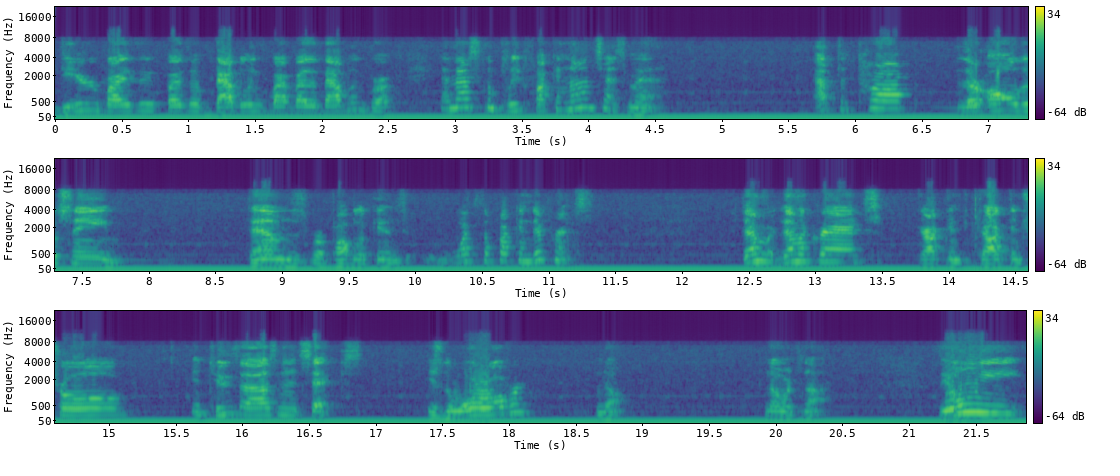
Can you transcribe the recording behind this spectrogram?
deer by the by the babbling by, by the babbling brook, and that's complete fucking nonsense, man. At the top, they're all the same. Dems, Republicans, what's the fucking difference? Dem- Democrats got, con- got control in 2006. Is the war over? No. No, it's not. The only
